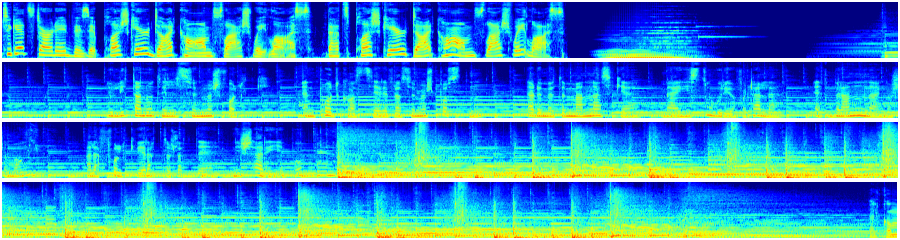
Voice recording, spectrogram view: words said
To get started, visit plushcare.com slash weight loss. That's plushcare.com slash weight loss. Du lytter nå til Sunnmørsfolk, en podkastserie fra Sunnmørsposten, der du møter mennesker med ei historie å fortelle, et brennende engasjement, eller folk vi rett og slett er nysgjerrige på.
